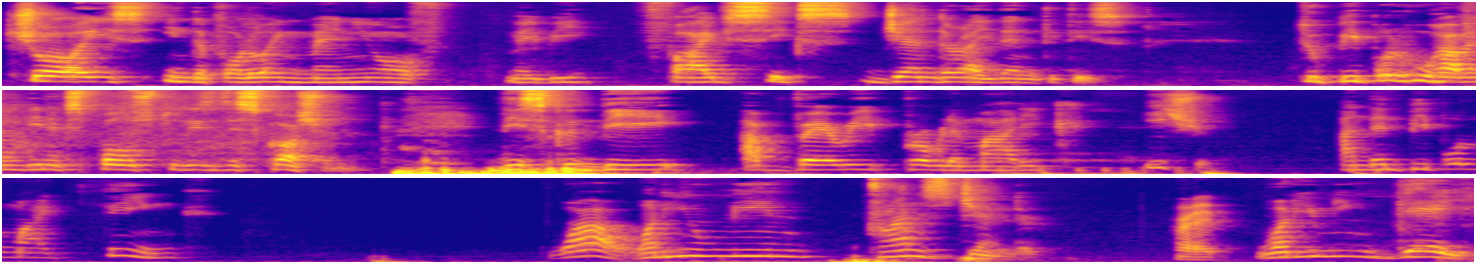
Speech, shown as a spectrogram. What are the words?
choice in the following menu of maybe five, six gender identities to people who haven't been exposed to this discussion. This could be a very problematic issue. And then people might think, wow, what do you mean transgender? Right. What do you mean gay?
